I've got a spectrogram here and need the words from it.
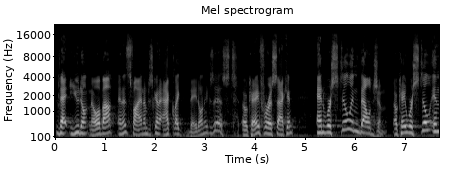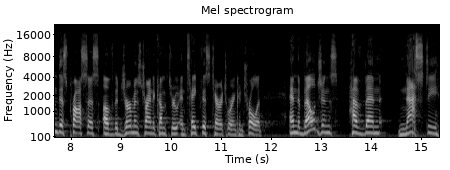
that you don't know about, and it's fine. I'm just going to act like they don't exist, okay, for a second. And we're still in Belgium, okay? We're still in this process of the Germans trying to come through and take this territory and control it. And the Belgians have been nasty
